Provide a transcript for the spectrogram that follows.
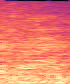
That's right.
